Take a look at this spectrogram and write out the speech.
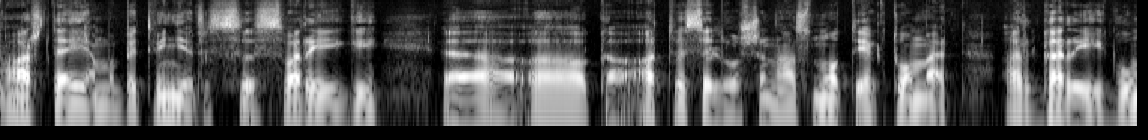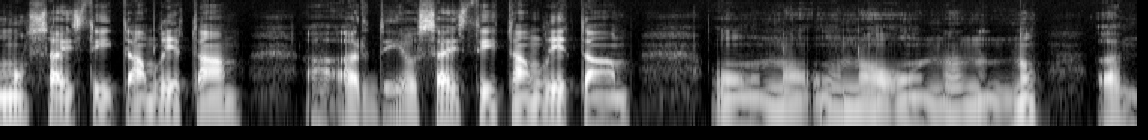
ārstējama, bet viņi ir svarīgi, uh, ka atveseļošanās notiek tomēr ar garīgumu saistītām lietām, ar Dievu saistītām lietām, un, un, un, un nu, um,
